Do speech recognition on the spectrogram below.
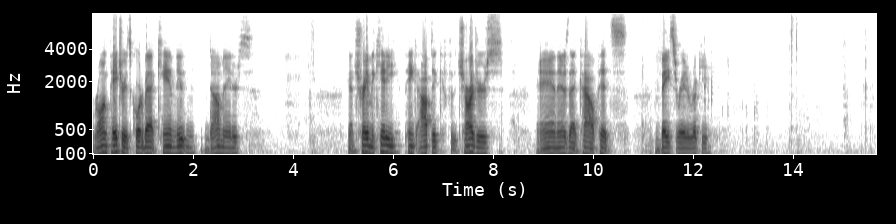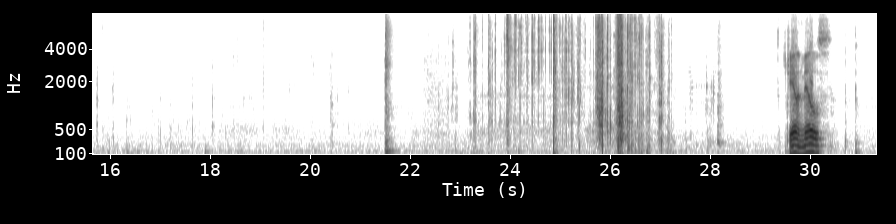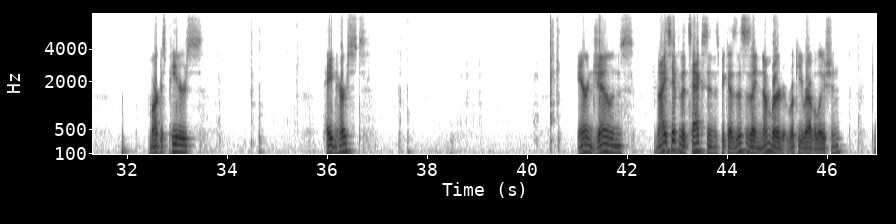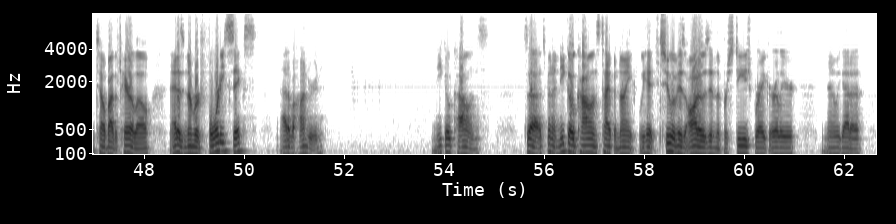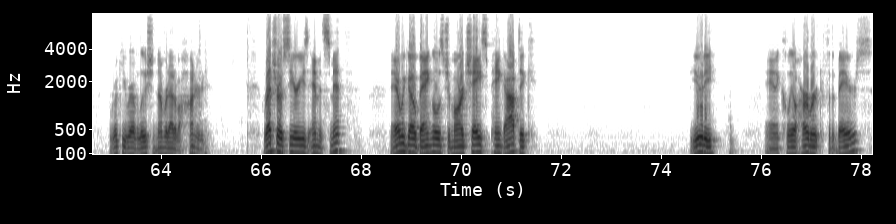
wrong Patriots quarterback Cam Newton, Dominators. Got Tre' McKitty, pink optic for the Chargers. And there's that Kyle Pitts base rated rookie. Jalen Mills, Marcus Peters, Hayden Hurst, Aaron Jones, Nice hit for the Texans because this is a numbered rookie revolution. You can tell by the parallel. That is numbered 46 out of 100. Nico Collins. It's, uh, it's been a Nico Collins type of night. We hit two of his autos in the Prestige break earlier. Now we got a rookie revolution numbered out of 100. Retro Series Emmitt Smith. There we go, Bengals. Ja'Marr Chase, pink optic. Beauty. And a Khalil Herbert for the Bears.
